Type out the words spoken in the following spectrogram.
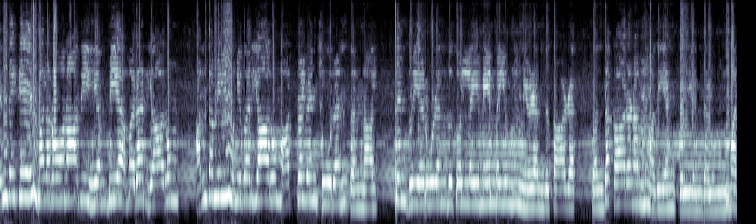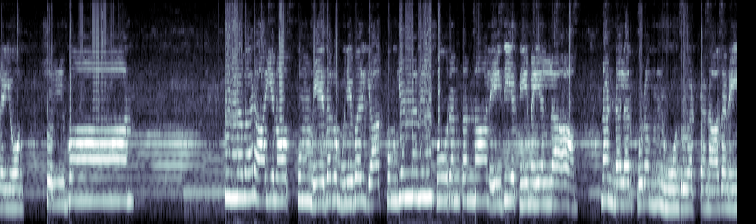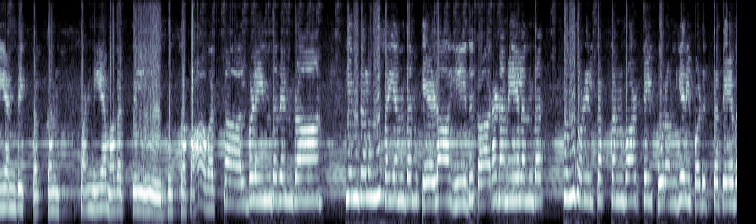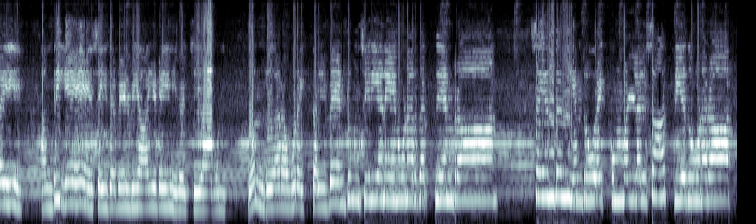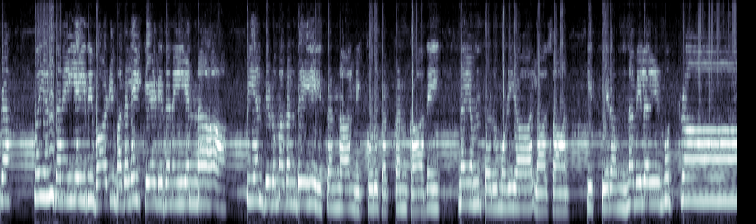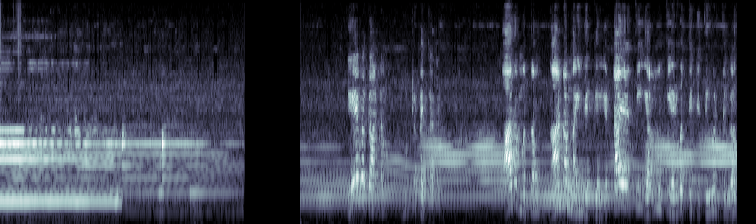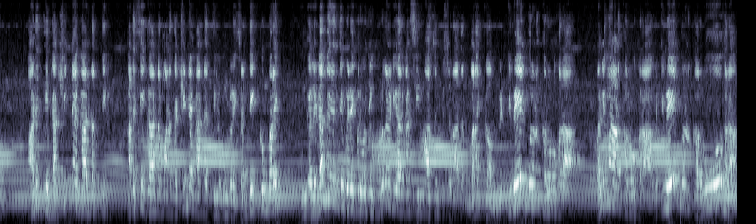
எந்தை கேள் மலரோனாதி எம்பிய அமரர் யாரும்? அந்தமில் முனிவர் யாரும்? ஆற்றல் வெஞ்சூரன் தன்னால். செந்துயர் உழந்து தொல்லை மேன்மையும் இழந்து தாழ வந்த காரணம் அது என் கொல் என்றலும் மறையோன் சொல்வான். பின்னவர் ஆயினோர்க்கும் மேதக முனிவர் யார்க்கும் எண்ணமில் சூரன் தன்னால் எய்திய தீமையெல்லாம் நண்டலர் புறம் மூன்று அட்டநாதனை அன்றித் தக்கன் பண்ணிய மகத்தில் புக்க பாவத்தால் விளைந்ததென்றான். என்றலும் செயந்தன் கேளா இது காரணமேலந்த குந்தொழில் தக்கன் வாழ்க்கை புறம் எரிப்படுத்த தேவை. அன்றியே செய்த வேள்வியாயிடை நிகழ்ச்சியாகும் ஒன்று அற உரைத்தல் வேண்டும் சிறியனேன் உணர்தற்கு என்றான். செயந்தன் என்று உரைக்கும் வள்ளல் சாற்றியது உணராற்ற வயந்தனை எய்தி வாழி மதலை கேளிதனை என்னா பியந்திடு மகந்தை தன்னால் மிக்குறு தக்கன் காதை. நயம் தருமொழியால் ஆசான். இத்திரம் நவிழல் முற்றா தேவகாண்டம் முற்று பெற்றது. ஆக மொத்தம் காண்டம் ஐந்துக்கு எட்டாயிரத்தி இருநூத்தி எழுபத்தி எட்டு திருவர்த்தங்களும் அடுத்து தட்சிண காண்டத்தில் கடைசி காண்டமான தட்சிண காண்டத்தில் உங்களை சந்திக்கும் வரை உங்களிடமிருந்து விடைபெறுவது முருகனடியார்கள் சீனிவாசன் விஸ்வநாதன். வணக்கம். வெற்றிவேல் முருகன் கரோகரா வள்ளிமலான கரோகரா வெற்றிவேல் முருகன் கரோகரா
